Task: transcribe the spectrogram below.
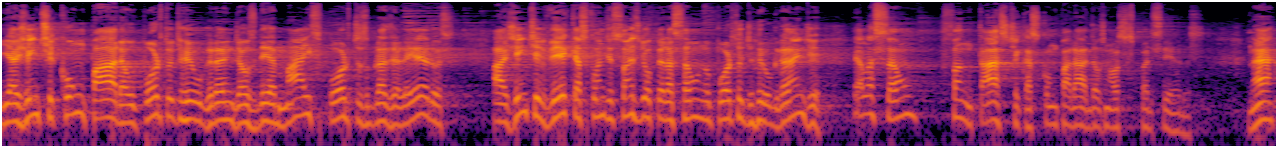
e a gente compara o Porto de Rio Grande aos demais portos brasileiros, a gente vê que as condições de operação no Porto de Rio Grande, elas são fantásticas comparadas aos nossos parceiros. Né?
